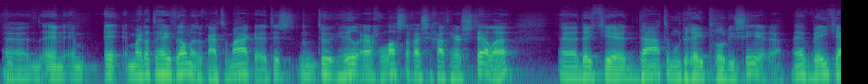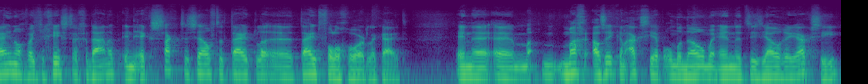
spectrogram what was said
Eh, en, maar dat heeft wel met elkaar te maken. Het is natuurlijk heel erg lastig als je gaat herstellen. eh, dat je data moet reproduceren. Weet jij nog wat je gisteren gedaan hebt in exact dezelfde tijd, eh, tijdvolgordelijkheid? En ma- mag, als ik een actie heb ondernomen en het is jouw reactie,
